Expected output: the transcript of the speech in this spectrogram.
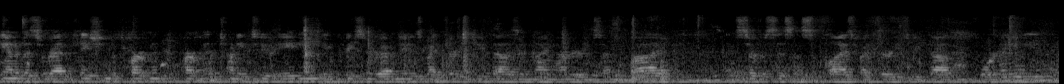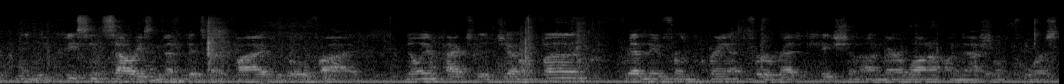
Cannabis Eradication Department, Department twenty-two eighty, increasing revenues by thirty-two thousand nine hundred and seventy-five, and services and supplies by thirty-three thousand four eighty, and decreasing salaries and benefits by five oh five. No impact to the general fund, revenue from grant for eradication on marijuana on national forest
